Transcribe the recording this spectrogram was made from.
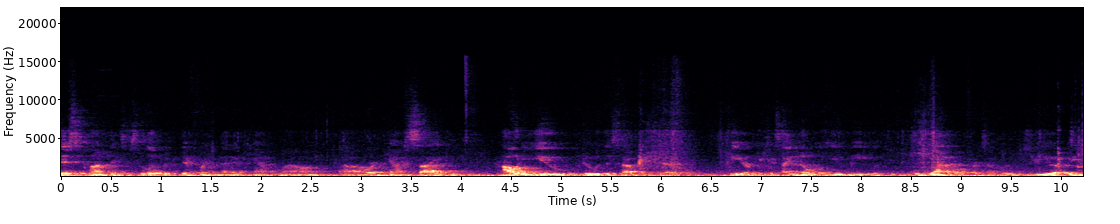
this context is a little bit different than a campground uh, or a campsite. How do you do discipleship here? Because I know you meet with, with for example. You have been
